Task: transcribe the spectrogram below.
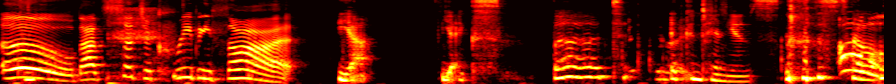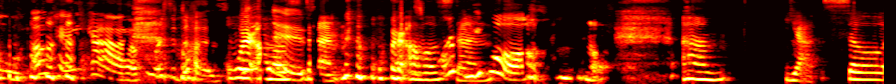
Oh, that's such a creepy thought. Yeah. Yikes. But it continues. so Oh, okay, yeah, of course it does. we're It almost is. done. we're Those almost done. people. Um yeah, so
